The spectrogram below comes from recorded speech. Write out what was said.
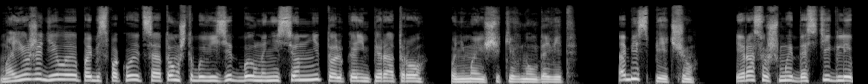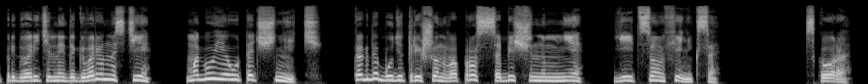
Мое же дело побеспокоиться о том, чтобы визит был нанесен не только императору, понимающе кивнул Давид. Обеспечу. И раз уж мы достигли предварительной договоренности, могу я уточнить, когда будет решен вопрос с обещанным мне яйцом Феникса? Скоро.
